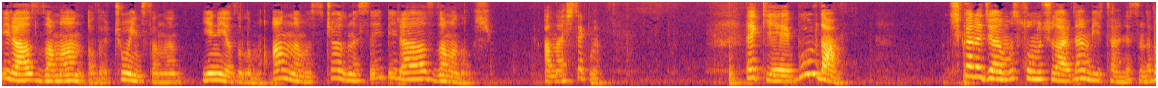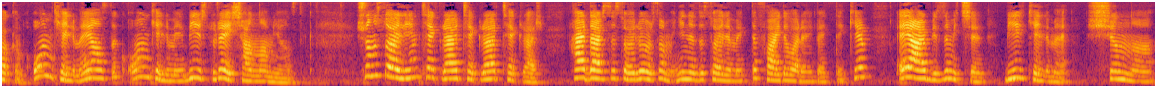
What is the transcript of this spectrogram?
Biraz zaman alır. Çoğu insanın yeni yazılımı anlaması, çözmesi biraz zaman alır. Anlaştık mı? Peki buradan çıkaracağımız sonuçlardan bir tanesinde bakın 10 kelime yazdık. 10 kelimeye bir süre eş anlam yazdık. Şunu söyleyeyim tekrar tekrar tekrar. Her derste söylüyoruz ama yine de söylemekte fayda var elbette ki. Eğer bizim için bir kelime şınla,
